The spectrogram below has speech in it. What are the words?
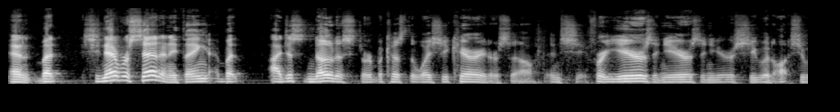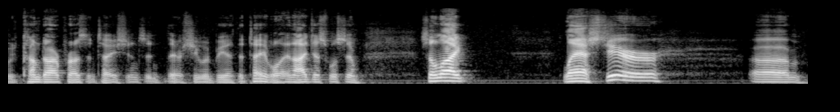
and but she never said anything. But I just noticed her because the way she carried herself, and she, for years and years and years, she would she would come to our presentations, and there she would be at the table, and I just was so like last year, um,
